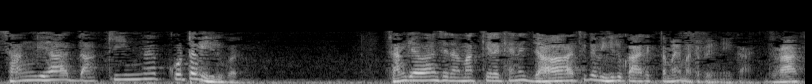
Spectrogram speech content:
සංඝයා දකින්නකොට විහිළු කරනවා. සංඝයා වහන්සේ නමක් කියලා කියන්නේ ජාතික විහිළුකාරයෙක් තමයි මට පෙන්නේ ඒක. රාත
